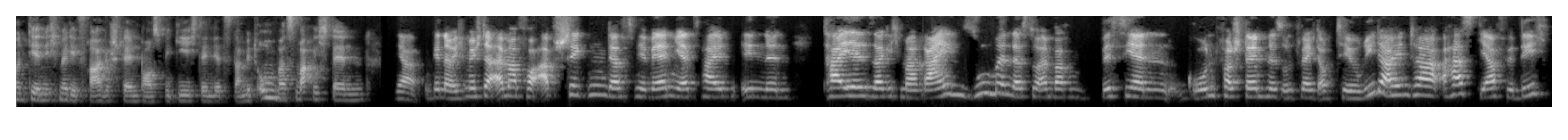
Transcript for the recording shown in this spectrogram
und dir nicht mehr die Frage stellen brauchst, wie gehe ich denn jetzt damit um, was mache ich denn? Ja, genau. Ich möchte einmal vorab schicken, dass wir werden jetzt halt in einen Teil, sag ich mal, reinzoomen, dass du einfach ein bisschen Grundverständnis und vielleicht auch Theorie dahinter hast, ja, für dich.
